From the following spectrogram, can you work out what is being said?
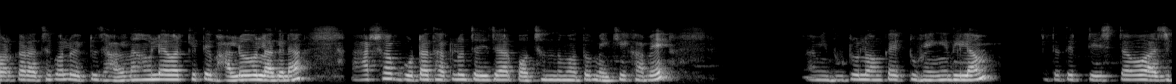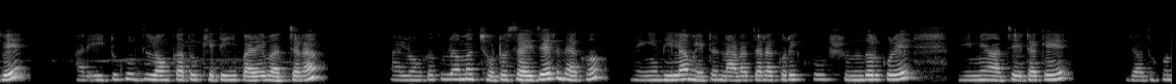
দরকার আছে বলো, একটু ঝাল না হলে আবার খেতে ভালোও লাগে না। আর সব গোটা থাকল, যে যার পছন্দ মতো মেখে খাবে। আমি দুটো লঙ্কা একটু ভেঙে দিলাম, এটাতে টেস্টটাও আসবে। আর এইটুকু লঙ্কা তো খেতেই পারে বাচ্চারা। আর লঙ্কাগুলো আমার ছোট সাইজের দেখো। ভেঙে দিলাম। এটা নাড়াচাড়া করে খুব সুন্দর করে ধিমে আছে এটাকে। যতক্ষণ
